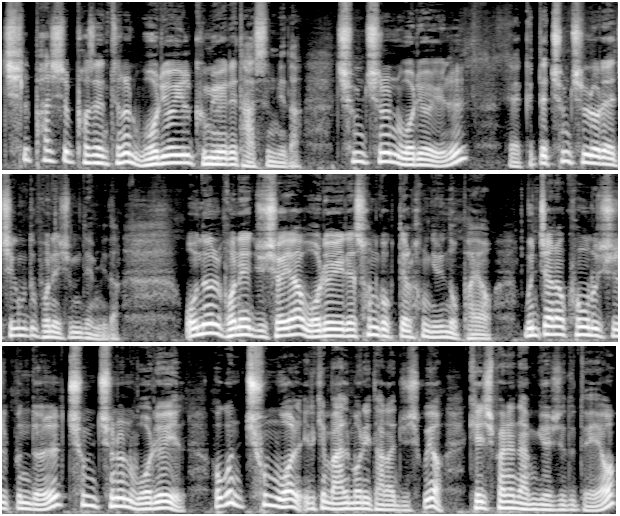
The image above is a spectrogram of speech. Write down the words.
7, 80%는 월요일, 금요일에 닿습니다. 춤추는 월요일. 네, 그때 춤출 노래 지금도 보내주시면 됩니다. 오늘 보내주셔야 월요일에 선곡될 확률이 높아요. 문자나 콩으로 주실 분들 춤추는 월요일 혹은 춤월 이렇게 말머리 달아주시고요. 게시판에 남겨주셔도 돼요.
